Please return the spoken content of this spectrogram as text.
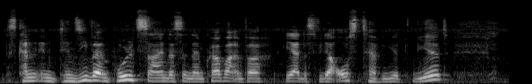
das kann ein intensiver Impuls sein, dass in deinem Körper einfach, ja, das wieder austariert wird.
